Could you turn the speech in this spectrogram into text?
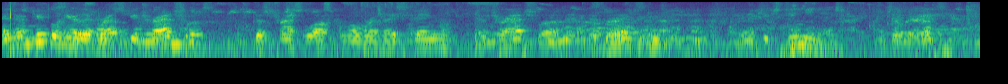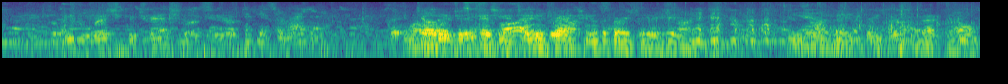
And there's people here that rescue tarantulas, because tarantula wasps come over and they sting the tarantula and they put their eggs in it. And they keep stinging it until their eggs hatch. So people rescue tarantulas here. I can't survive that. You can tell they're just catching a tiny fraction of the birds that are here. And so they, they nurse them back to health.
